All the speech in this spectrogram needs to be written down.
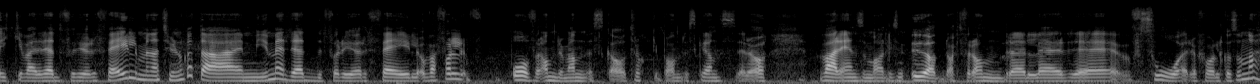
ikke være redd for å gjøre feil. Men jeg tror nok at jeg er mye mer redd for å gjøre feil. Og i hvert fall overfor andre mennesker og tråkke på andres grenser. Og være en som har liksom ødelagt for andre eller eh, såre folk og sånn. da.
